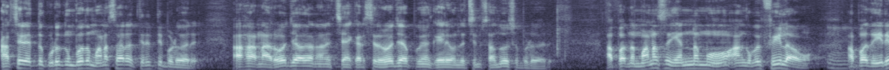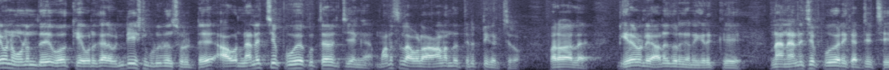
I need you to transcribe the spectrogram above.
அர்ச்சனை எடுத்து கொடுக்கும்போது மனசார திருப்திப்படுவார். ஆஹா நான் ரோஜாவை தான் நினச்சேன். கடைசியில் ரோஜா பூ என் கையில் வந்துச்சுன்னு சந்தோஷப்படுவார். அப்போ அந்த மனசு எண்ணமும் அங்கே போய் ஃபீல் ஆகும். அப்போ அது இறைவனை உணர்ந்து ஓகே உனக்கு அதை இண்டிகேஷன் கொடுக்குதுன்னு சொல்லிட்டு அவர் நினச்சி பூவே குத்த வச்சுங்க மனசில் அவ்வளோ ஆனந்த திருப்தி கிடச்சிரும். பரவாயில்ல. இறைவனுடைய அனுகிரகம் எனக்கு இருக்கு. நான் நினைச்ச பூ எனக்கு கட்டிச்சு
